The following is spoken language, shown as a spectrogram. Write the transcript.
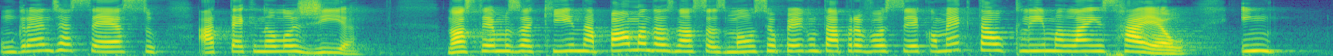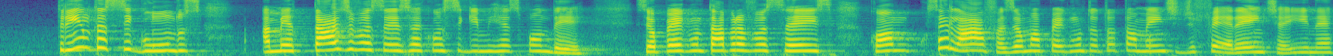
um grande acesso à tecnologia. Nós temos aqui na palma das nossas mãos, se eu perguntar para você como é que está o clima lá em Israel, em 30 segundos, a metade de vocês vai conseguir me responder. Se eu perguntar para vocês como, sei lá, fazer uma pergunta totalmente diferente aí, né?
